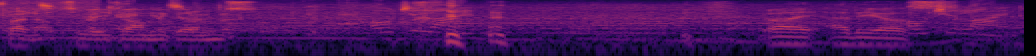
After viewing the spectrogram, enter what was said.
Try not to lose army guns. Right, adios. Hold your line.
